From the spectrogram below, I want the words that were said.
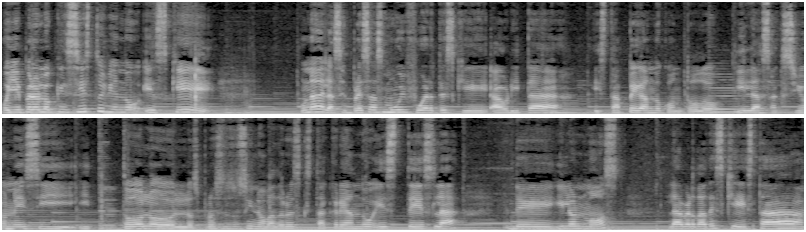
Oye, pero lo que sí estoy viendo es que una de las empresas muy fuertes que ahorita está pegando con todo y las acciones y, todos los procesos innovadores que está creando es Tesla de Elon Musk. La verdad es que está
